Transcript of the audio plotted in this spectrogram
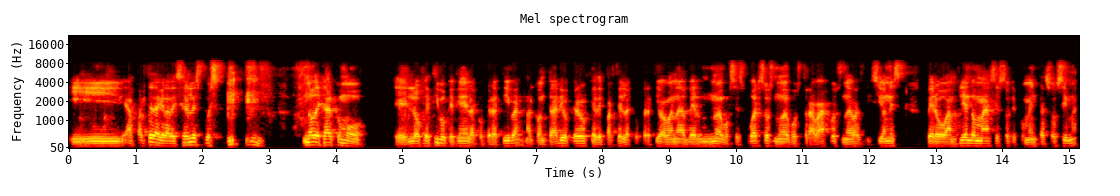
Y aparte de agradecerles, pues no dejar como eh, el objetivo que tiene la cooperativa. Al contrario, creo que de parte de la cooperativa van a haber nuevos esfuerzos, nuevos trabajos, nuevas visiones, pero ampliando más esto que comenta Sosima,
